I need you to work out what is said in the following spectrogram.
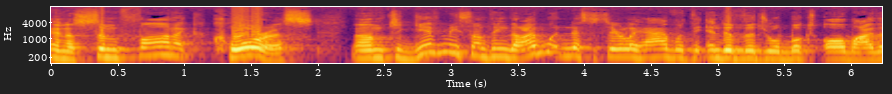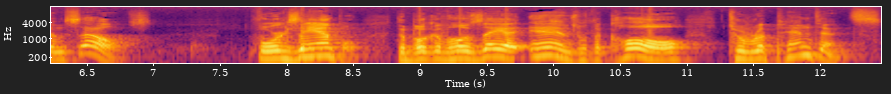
in a symphonic chorus um, to give me something that I wouldn't necessarily have with the individual books all by themselves. For example, the book of Hosea ends with a call to repentance.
